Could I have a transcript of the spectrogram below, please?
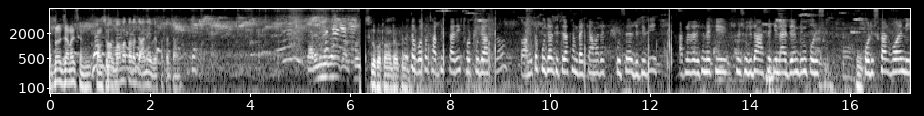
আপনারা জানাইছেন কাউন্সিলর মামা তারা জানে এই ব্যাপারটা জানে। ছিল ঘটনাটা আপনার? ওই তো গত ছাব্বিশ তারিখ ছট পূজা আসলো। তো আমি তো পূজার ভিতরে আসলাম ডাইকে আমাদের কইছে যে দিদি আপনাদের এখানে কি সুবিধা আছে কি না ড্রেন ডুম পরিষ্কার পরিষ্কার হয়নি।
